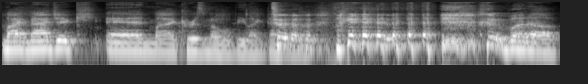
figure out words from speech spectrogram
my magic and my charisma will be like that but um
